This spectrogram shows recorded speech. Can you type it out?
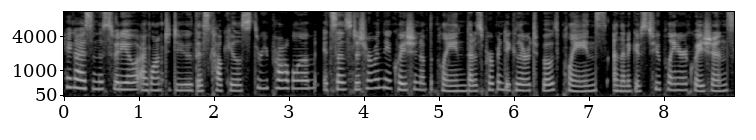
Hey guys, in this video I want to do this Calculus 3 problem. It says determine the equation of the plane that is perpendicular to both planes, and then it gives two planar equations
